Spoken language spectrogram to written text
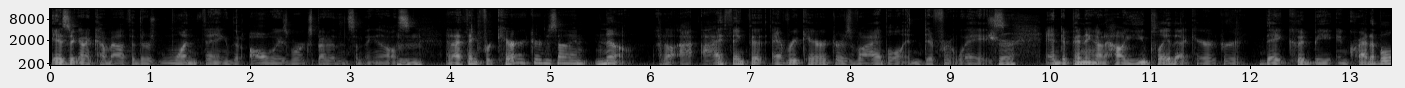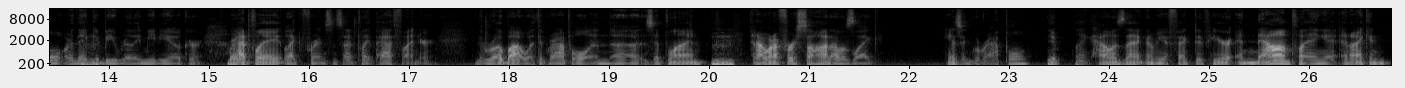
is it going to come out that there's one thing that always works better than something else Mm-hmm. and i think for character design no I, don't, I, I think that every character is viable in different ways Sure. and depending on how you play that character they could be incredible or they Mm-hmm. could be really mediocre Right. i play like for instance i play pathfinder the robot with the grapple and the zip line Mm-hmm. and I, when i first saw it i was like he has a grapple Yep. like how is that going to be effective here and now i'm playing it and i can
